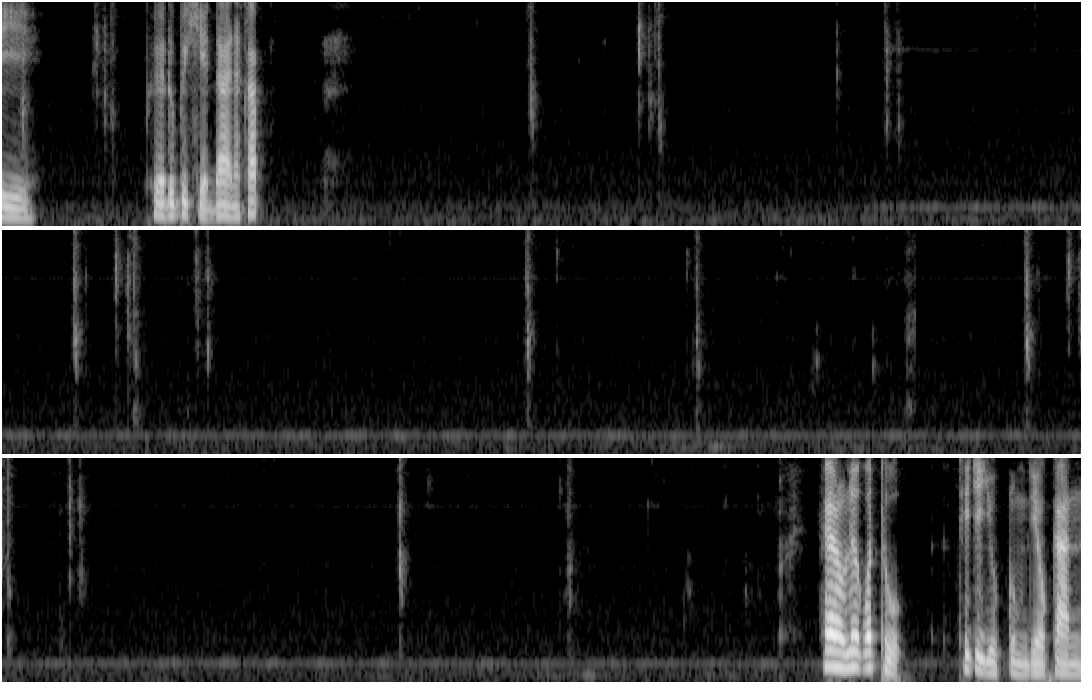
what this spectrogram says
เพื่อดูพิเคตได้นะครับ ให้เราเลือกวัตถุที่จะอยู่กลุ่มเดียวกัน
